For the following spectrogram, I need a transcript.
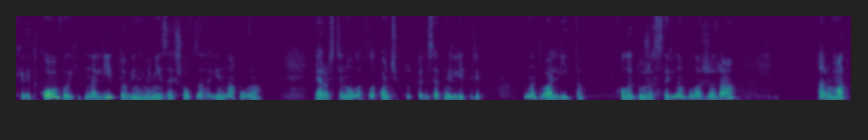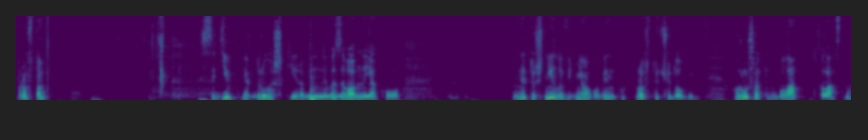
квітковий на літо він мені зайшов взагалі на ура. Я розтягнула флакончик тут 50 мл на 2 літа. Коли дуже сильна була жара, аромат просто сидів, як друга шкіра. Він не визивав ніякого, не тушніло від нього, він був просто чудовий. Груша тут була класна,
